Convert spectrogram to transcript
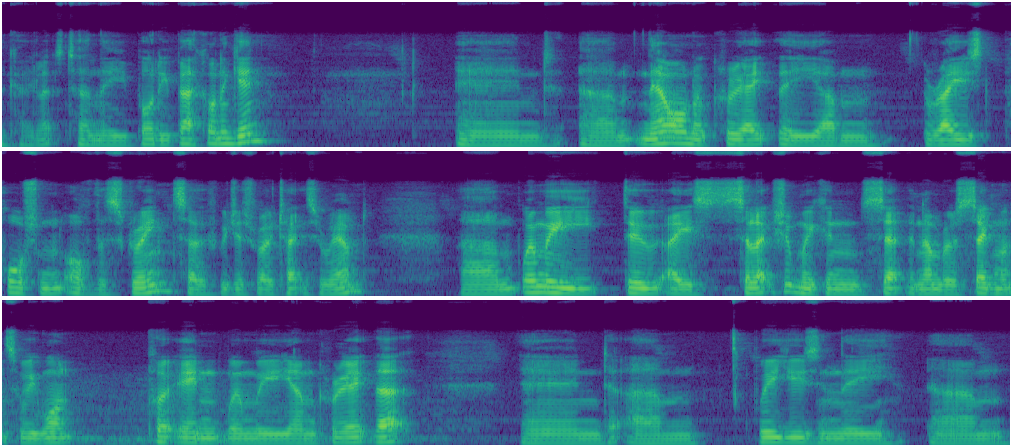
Okay, let's turn the body back on again. And um, now I want to create the um, raised portion of the screen. So if we just rotate this around, um, when we do a selection, we can set the number of segments we want put in when we um, create that. And um, we're using the um,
